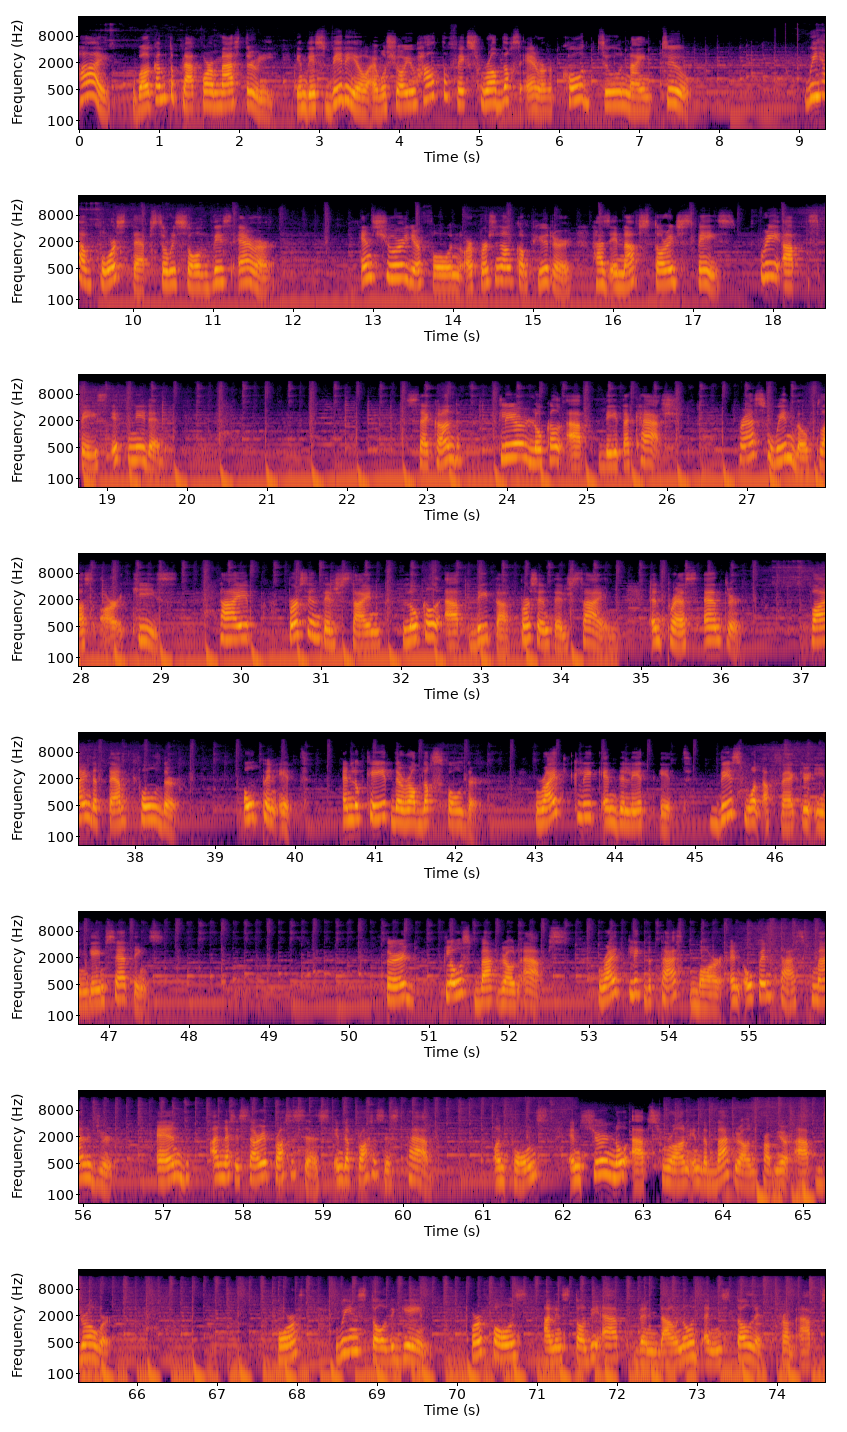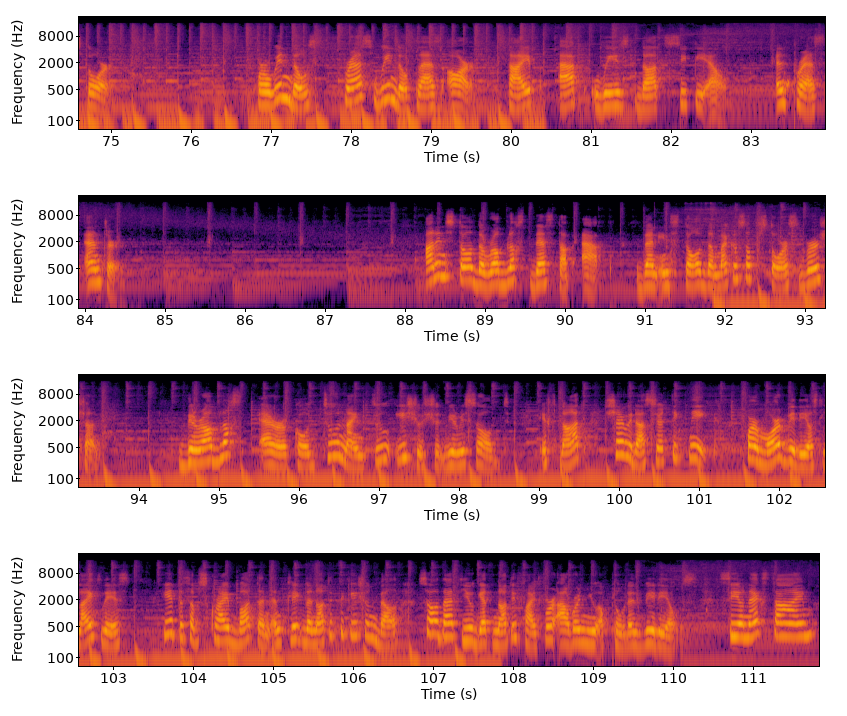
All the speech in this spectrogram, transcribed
Hi! Welcome to Platform Mastery. In this video, I will show you how to fix Roblox error code 292. We have four steps to resolve this error. Ensure your phone or personal computer has enough storage space. Free up space if needed. Second, clear local app data cache. Press Window plus R keys. Type percentage sign local app data percentage sign and press enter. Find the temp folder. Open it and locate the Roblox folder. Right-click and delete it. This won't affect your in-game settings. Third, close background apps. Right-click the taskbar and open Task Manager and Unnecessary Processes in the Processes tab. On phones, ensure no apps run in the background from your app drawer. Fourth, reinstall the game. For phones, uninstall the app, then download and install it from App Store. For Windows, press Window plus R. Type appwiz.cpl and press Enter. Uninstall the Roblox desktop app, then install the Microsoft Store's version. The Roblox error code 292 issue should be resolved. If not, share with us your technique. For more videos like this, hit the subscribe button and click the notification bell so that you get notified for our new uploaded videos. See you next time!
